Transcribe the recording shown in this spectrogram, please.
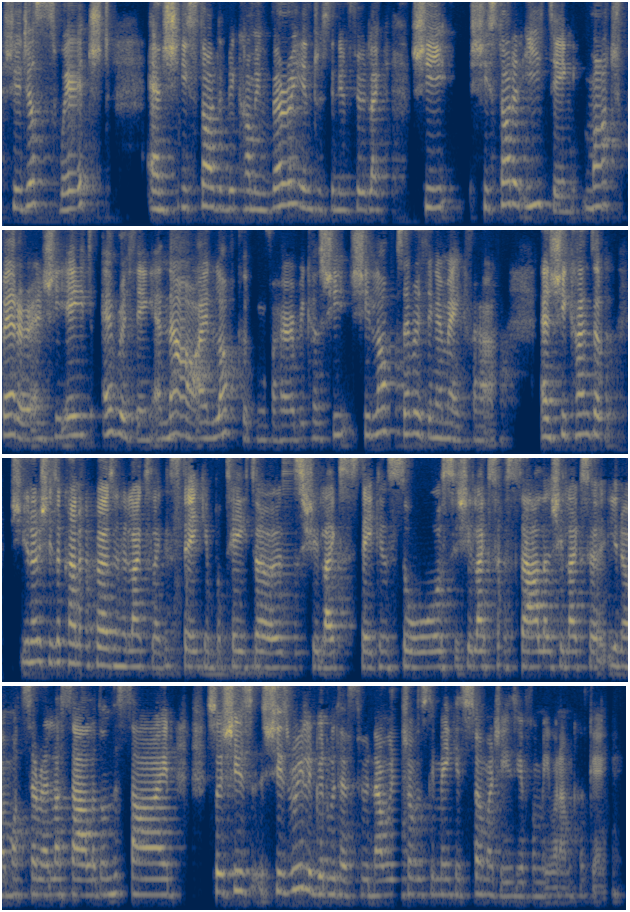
she just switched and she started becoming very interested in food. Like she she started eating much better and she ate everything. And now i love cooking for her because she she loves everything i make for her. And she kind of you know she's a kind of person who likes like a steak and potatoes. She likes steak and sauce. She likes a salad. She likes a you know mozzarella salad on the side. So she's she's really good with her food now which obviously makes it so much easier for me when i'm cooking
